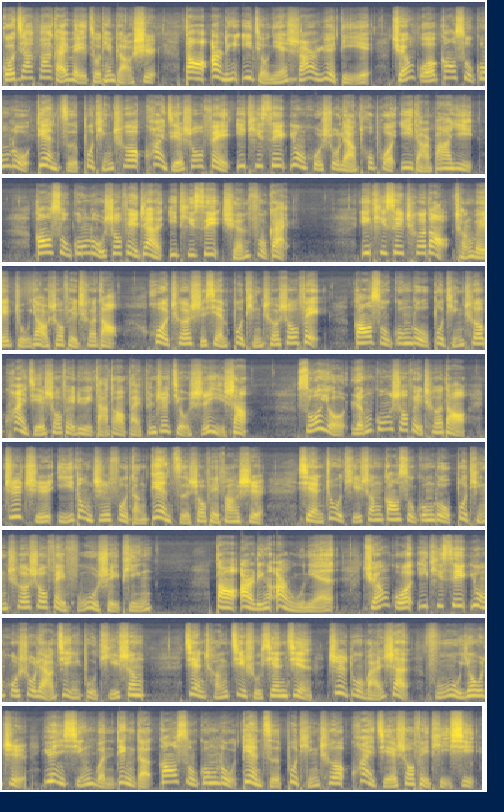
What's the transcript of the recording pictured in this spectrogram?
国家发改委昨天表示，到二零一九年十二月底，全国高速公路电子不停车快捷收费 （ETC） 用户数量突破一点八亿，高速公路收费站 ETC 全覆盖，ETC 车道成为主要收费车道，货车实现不停车收费，高速公路不停车快捷收费率达到百分之九十以上。所有人工收费车道支持移动支付等电子收费方式，显著提升高速公路不停车收费服务水平。到二零二五年，全国 ETC 用户数量进一步提升，建成技术先进、制度完善、服务优质、运行稳定的高速公路电子不停车快捷收费体系。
